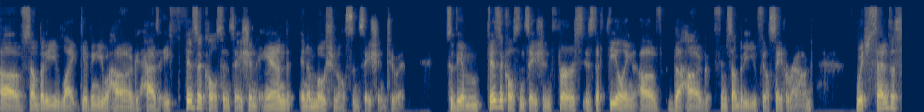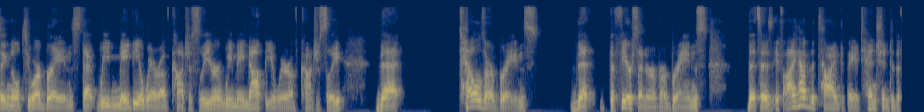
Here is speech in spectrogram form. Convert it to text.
of somebody you like giving you a hug has a physical sensation and an emotional sensation to it. So the um, physical sensation first is the feeling of the hug from somebody you feel safe around, which sends a signal to our brains that we may be aware of consciously or we may not be aware of consciously that tells our brains that the fear center of our brains that says if I have the time to pay attention to the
